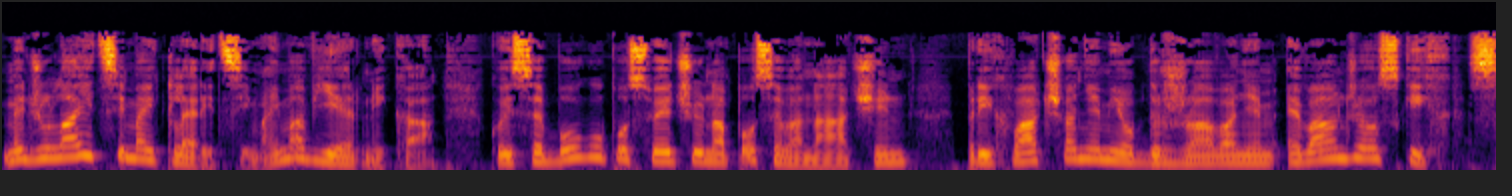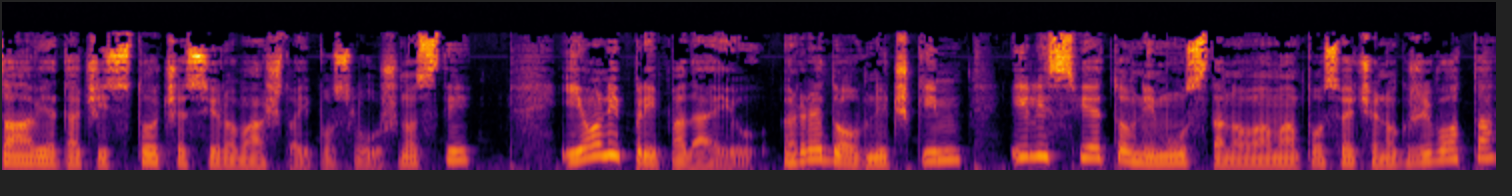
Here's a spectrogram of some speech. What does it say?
Među lajcima i klericima ima vjernika koji se Bogu posvećuju na poseban način prihvaćanjem i obdržavanjem evanđelskih savjeta čistoće, siromaštva i poslušnosti i oni pripadaju redovničkim ili svjetovnim ustanovama posvećenog života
